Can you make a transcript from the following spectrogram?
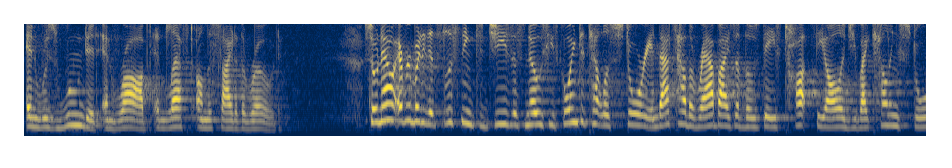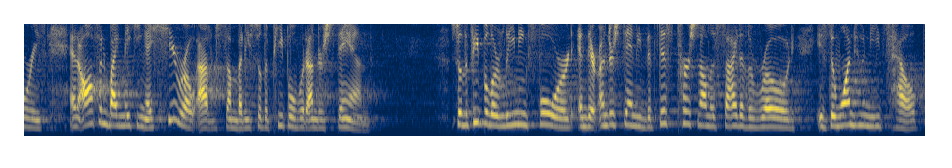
and was wounded and robbed and left on the side of the road. So now everybody that's listening to Jesus knows he's going to tell a story, and that's how the rabbis of those days taught theology by telling stories, and often by making a hero out of somebody so the people would understand. So the people are leaning forward and they're understanding that this person on the side of the road is the one who needs help.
